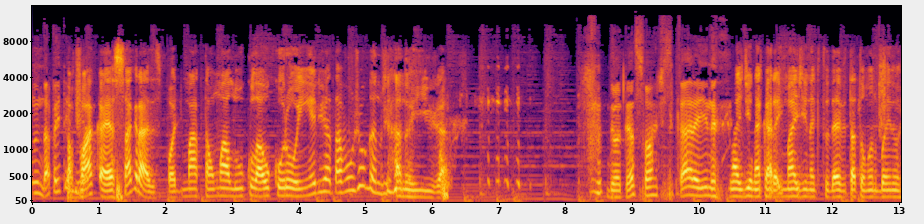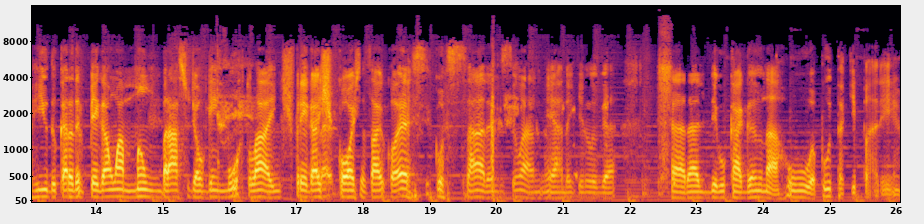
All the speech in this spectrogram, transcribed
não dá pra A entender. vaca é sagrada. Você pode matar um maluco lá, o coroinha, eles já estavam jogando já no rio já. Deu até sorte esse cara aí, né? Imagina, cara, imagina que tu deve estar tomando banho no rio, o cara deve pegar uma mão, um braço de alguém morto lá e esfregar as costas, sabe qual é? Se coçar, deve ser uma merda aquele lugar. Caralho, nego cagando na rua, puta que pariu.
